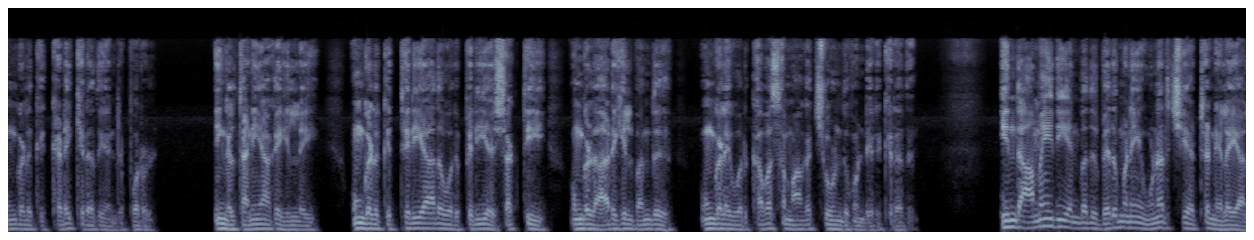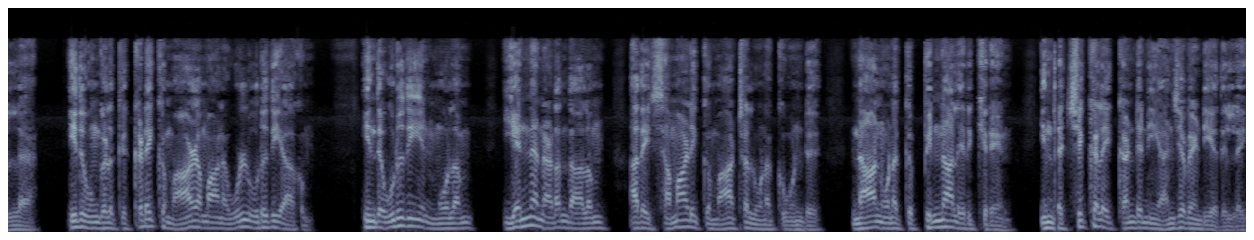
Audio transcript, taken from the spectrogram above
உங்களுக்கு கிடைக்கிறது என்று பொருள். நீங்கள் தனியாக இல்லை. உங்களுக்கு தெரியாத ஒரு பெரிய சக்தி உங்கள் அருகில் வந்து உங்களை ஒரு கவசமாக சூழ்ந்து கொண்டிருக்கிறது. இந்த அமைதி என்பது வெறுமனே உணர்ச்சியற்ற நிலை அல்ல. இது உங்களுக்கு கிடைக்கும் ஆழமான உள் உறுதியாகும். இந்த உறுதியின் மூலம் என்ன நடந்தாலும் அதை சமாளிக்கும் ஆற்றல் உனக்கு உண்டு. நான் உனக்கு பின்னால் இருக்கிறேன். இந்த சிக்கலை கண்டு நீ அஞ்ச வேண்டியதில்லை.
